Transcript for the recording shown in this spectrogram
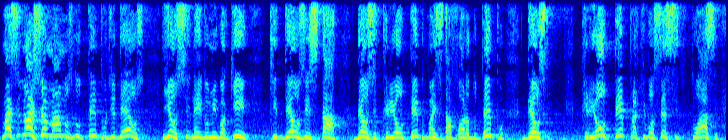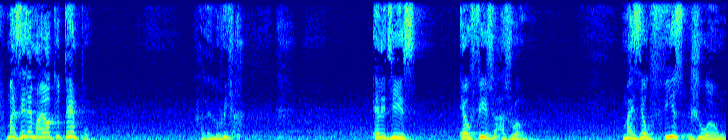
Mas se nós chamarmos no tempo de Deus, e eu ensinei domingo aqui que Deus está, Deus criou o tempo, mas está fora do tempo. Deus criou o tempo para que você se situasse, mas ele é maior que o tempo. Aleluia. Ele diz: Eu fiz a João, mas eu fiz João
